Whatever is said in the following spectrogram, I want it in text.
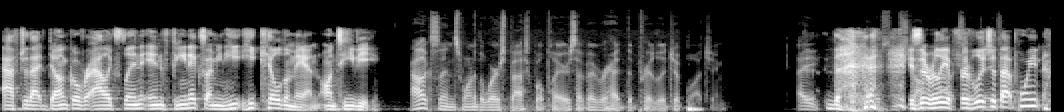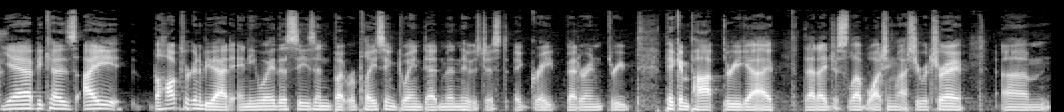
after that dunk over Alex Len in Phoenix. I mean, he he killed a man on TV. Alex Len's one of the worst basketball players I've ever had the privilege of watching. I, is it really a privilege at that point? Yeah, because I the Hawks are going to be bad anyway this season, but replacing Dewayne Dedmon, who's just a great veteran three pick and pop three guy that I just loved watching last year with Trae, um,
